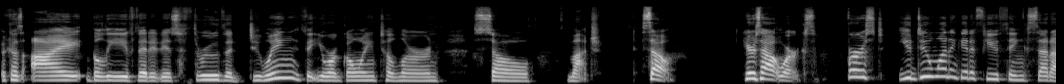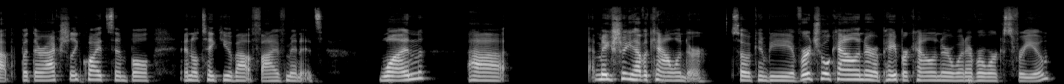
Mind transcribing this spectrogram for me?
because I believe that it is through the doing that you are going to learn so much. So here's how it works. First, you do want to get a few things set up, but they're actually quite simple and it'll take you about five minutes. One, uh, make sure you have a calendar. So it can be a virtual calendar, a paper calendar, whatever works for you.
